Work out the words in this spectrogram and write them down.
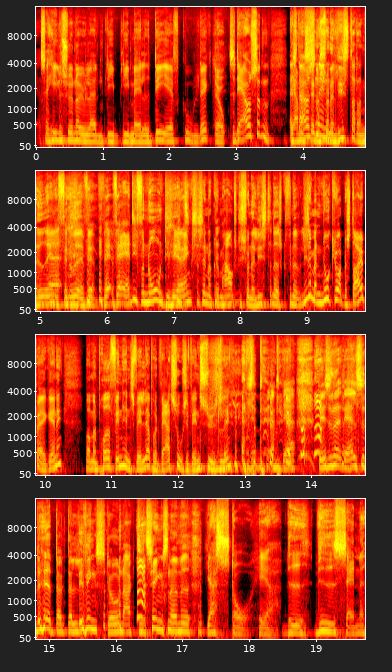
altså hele Sønderjylland blive, blive malet DF gult, ikke? Jo. Så det er jo sådan... Altså, ja, der er man jo sender sådan en, journalister derned ikke, Ja. og finder ud af, hvad, hvad, hvad er de for nogen, de her? Ikke? Så sender københavnske journalister ned og skal finde ud af, ligesom man nu har gjort med Støjberg igen, ikke? hvor man prøvede at finde hendes vælger på et værtshus i Vendsyssel. Ikke? Altså, det, Jamen, det, er, det, er sådan, det er altid det her Dr. Livingstone-agtige ting, sådan noget med, jeg står her ved hvide sande,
